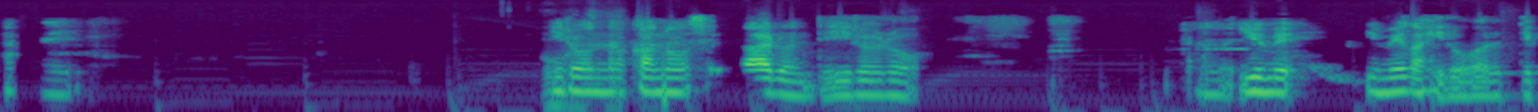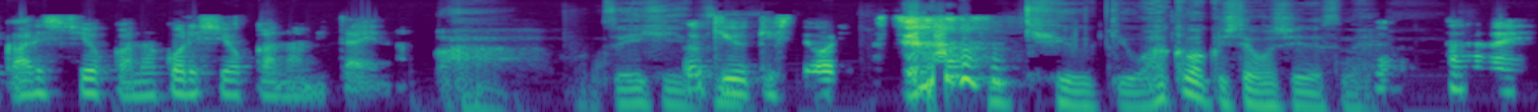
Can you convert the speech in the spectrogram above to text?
はい。いろんな可能性があるんで、いろいろ、あの、夢、夢が広がるっていうか、あれしようかな、これしようかな、みたいな。ああ、ぜひ。ウキウキしております。ウキウキ、ワクワクしてほしいですね。はい。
